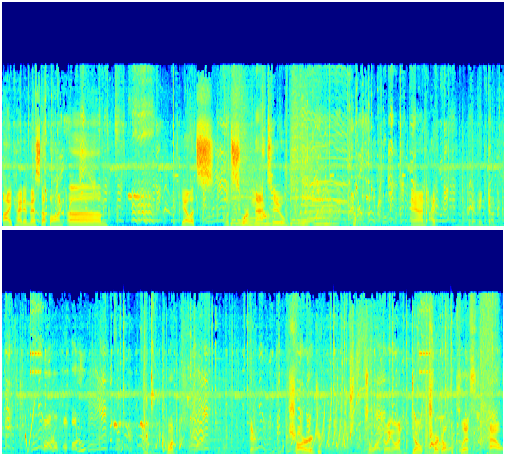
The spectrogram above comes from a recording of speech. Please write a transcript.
I kind of messed up on. Um... Yeah, let's... Let's swarm that, too. And I... Okay, thank you, dog. Come on. There. Charge? There's a lot going on. Don't charge off the cliff, pal.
